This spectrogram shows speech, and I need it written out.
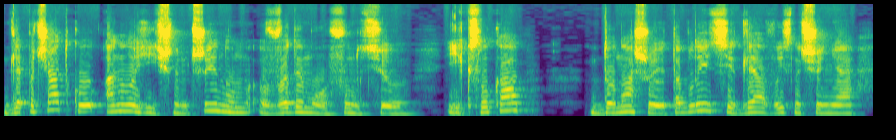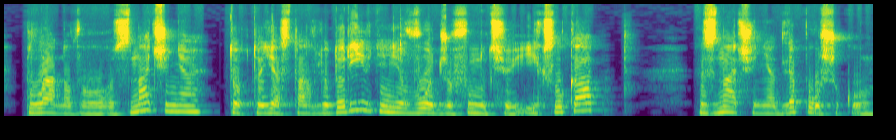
Для початку аналогічним чином введемо функцію xlookup до нашої таблиці для визначення планового значення. Тобто я ставлю дорівнює, вводжу функцію xlookup. Значення для пошуку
